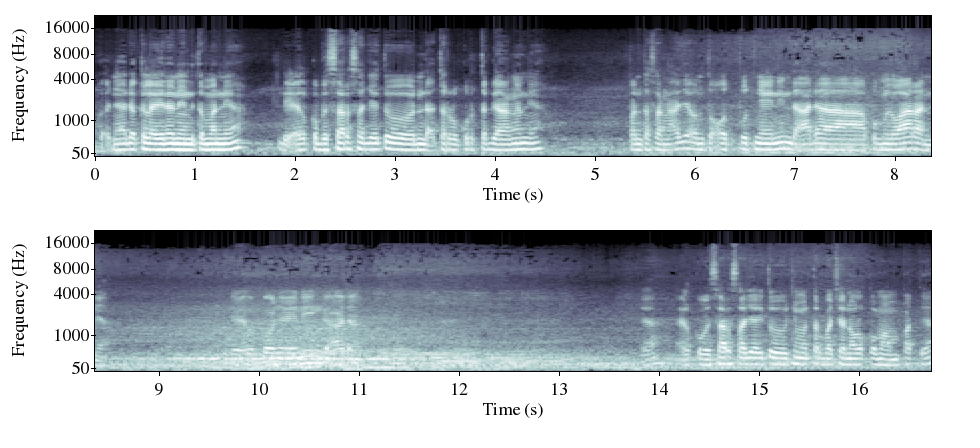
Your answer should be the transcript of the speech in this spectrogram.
Kayaknya ada kelainan ini teman ya. Di elko besar saja itu tidak terukur tegangan ya. Pantasan aja untuk outputnya ini tidak ada pengeluaran ya. Di elko nya ini nggak ada. Ya, elko besar saja itu cuma terbaca 0,4 ya.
